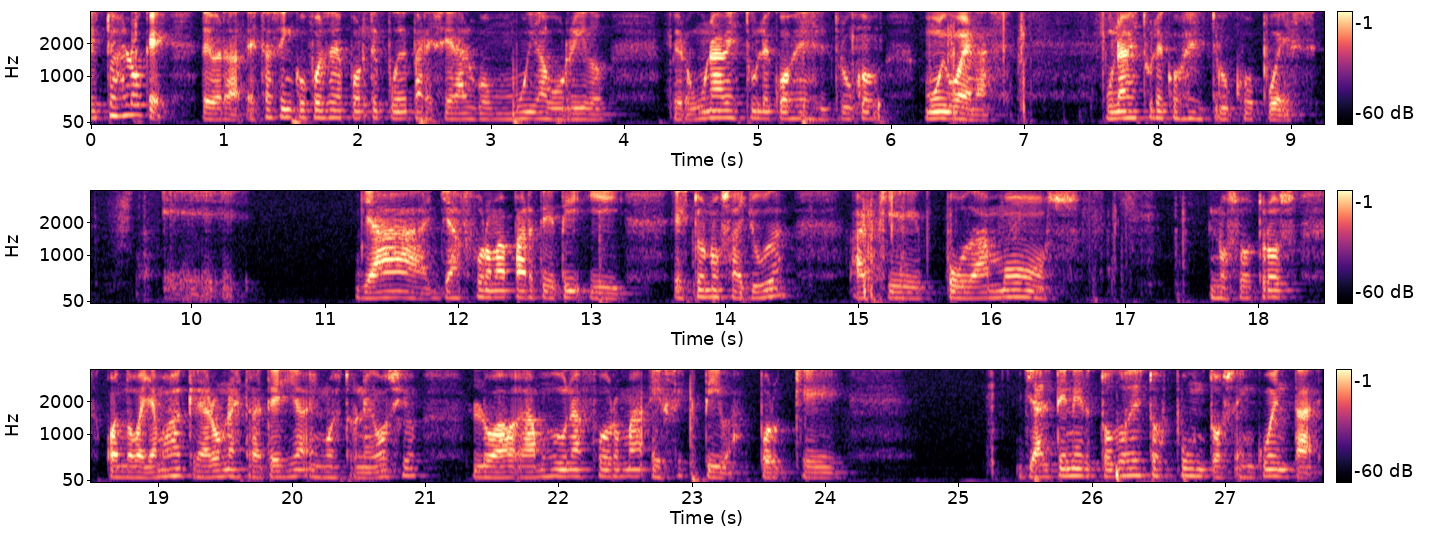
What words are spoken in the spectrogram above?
Esto es lo que, de verdad, estas cinco fuerzas de deporte puede parecer algo muy aburrido, pero una vez tú le coges el truco, muy buenas. Una vez tú le coges el truco, pues eh, ya, ya forma parte de ti y esto nos ayuda a que podamos nosotros, cuando vayamos a crear una estrategia en nuestro negocio, lo hagamos de una forma efectiva, porque ya al tener todos estos puntos en cuenta,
